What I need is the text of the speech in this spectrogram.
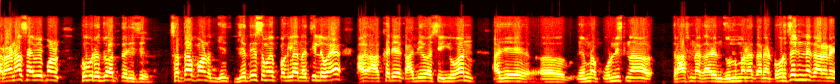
રાણા સાહેબે પણ ખૂબ રજૂઆત કરી છે. છતાં પણ જે- જે તે સમયે પગલા નથી લેવાયા આખરે એક આદિવાસી યુવાન આજે એમના પોલીસના ત્રાસના કારણે જુલ્મના કારણે ટોર્ચરિંગના કારણે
